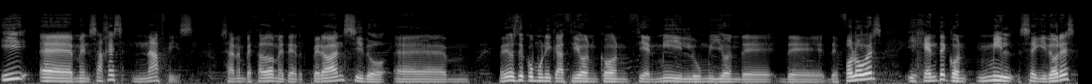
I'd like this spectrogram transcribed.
y eh, mensajes nazis. Se han empezado a meter. Pero han sido eh, medios de comunicación con 100.000, un millón de, de- de followers y gente con 1.000 seguidores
